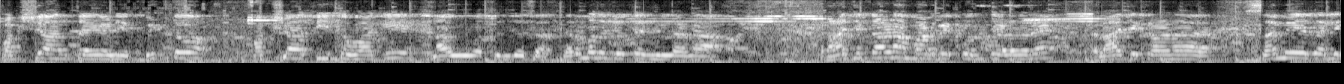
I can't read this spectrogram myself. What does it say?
ಪಕ್ಷ ಅಂತ ಹೇಳಿ ಬಿಟ್ಟು ಪಕ್ಷಾತೀತವಾಗಿ ನಾವು ಇವತ್ತಿನ ದಿವಸ ಧರ್ಮದ ಜೊತೆ ನಿಲ್ಲೋಣ ರಾಜಕಾರಣ ಮಾಡಬೇಕು ಅಂತ ಹೇಳಿದ್ರೆ ರಾಜಕಾರಣ ಸಮಯದಲ್ಲಿ,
